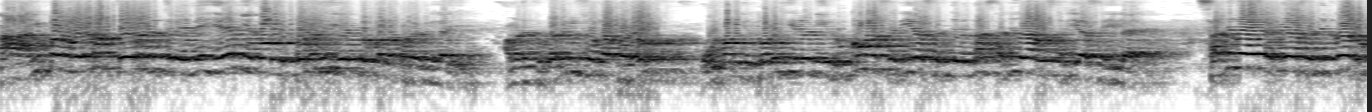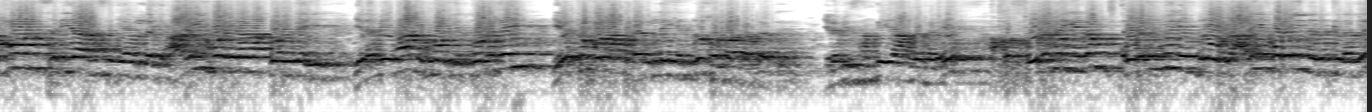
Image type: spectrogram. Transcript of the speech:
நான் ஐம்பது வருடம் தொழிலிருக்கிறேனே ஏன் என்னுடைய தொழுகை ஏற்றுக்கொள்ளப்படவில்லை? அவனுக்கு பதில் சொல்லப்படும் உன்னுடைய தொழுகையில நீ ருக்குமா சரியா செஞ்சிருந்தா சஜிதாவை சரியா செய்யல. சஜிதா சரியா செஞ்சிருந்தா ருக்குவை ஏற்றுக்கொள்ளப்படவில்லை என்று சொல்லப்பட்டது. எனவே சங்கையானவர்களே அப்ப தொழுகையிலும் குறைவு என்ற ஒரு அரைகுறையில் இருக்கிறது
